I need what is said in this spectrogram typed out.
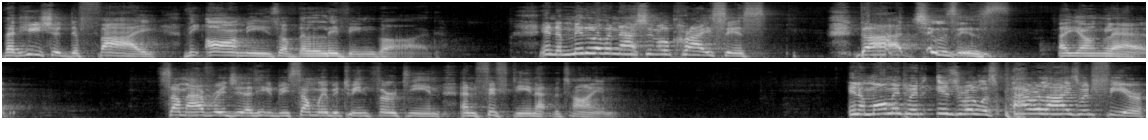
that he should defy the armies of the living God? In the middle of a national crisis, God chooses a young lad. Some average that he'd be somewhere between 13 and 15 at the time. In a moment when Israel was paralyzed with fear,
